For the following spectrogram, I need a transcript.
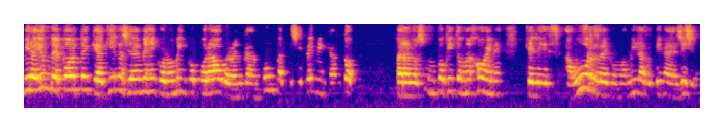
Mira, hay un deporte que aquí en la Ciudad de México no me he incorporado, pero en Cancún participé y me encantó. Para los un poquito más jóvenes que les aburre como a mí la rutina de ejercicio.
